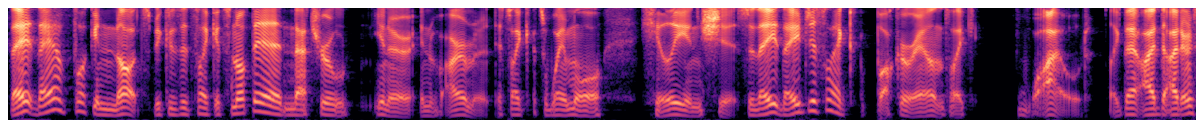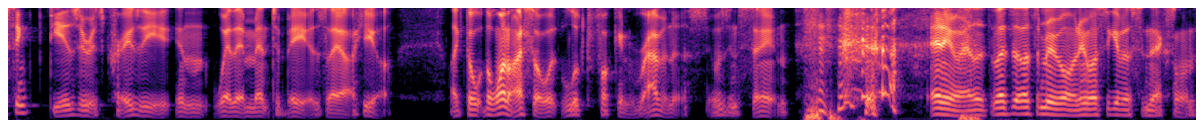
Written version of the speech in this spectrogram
they they have fucking nuts because it's like it's not their natural, you know, environment. It's like it's way more hilly and shit. So they they just like buck around like wild. Like that, I, I don't think deers are as crazy in where they're meant to be as they are here. Like the the one I saw it looked fucking ravenous. It was insane. anyway, let's let's let's move on. Who wants to give us the next one?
